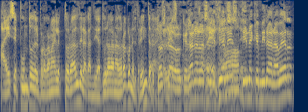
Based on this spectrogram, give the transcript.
a ese punto del programa electoral de la candidatura ganadora con el 30. Entonces, claro, el que gana las joder, elecciones no. tiene que mirar a ver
